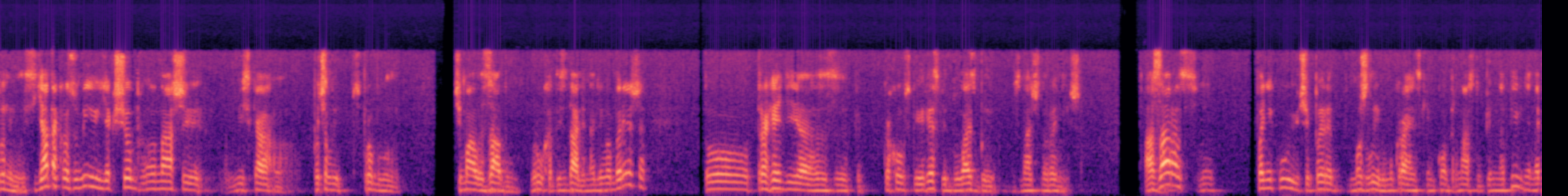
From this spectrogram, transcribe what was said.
зупинились. Я так розумію, якщо б наші війська почали спробували чи мали задум рухатись далі на лівобережжя, то трагедія з Каховської ГЕС відбулась би значно раніше. А зараз, ну, панікуючи перед можливим українським контрнаступом на півдні,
